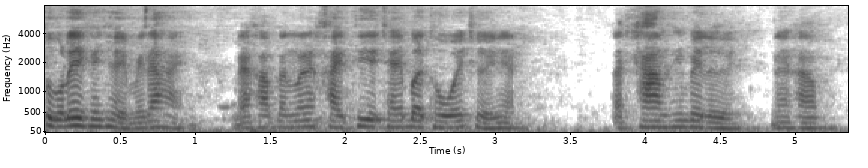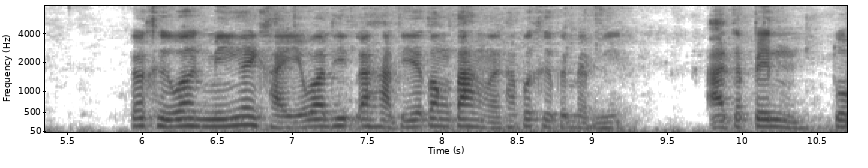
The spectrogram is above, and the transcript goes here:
ตัวเลขเฉยๆไม่ได้นะครับดังนั้นใครที่จะใช้เบอร์โทรเฉยๆเนี่ยตัดข้ามทิ้งไปเลยนะครับ ก็คือว่ามีเงื่อนไขว่าที่รหัสที่จะต้องตั้งนะครับ ก็คือเป็นแบบนี้ อาจจะเป็นตัว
